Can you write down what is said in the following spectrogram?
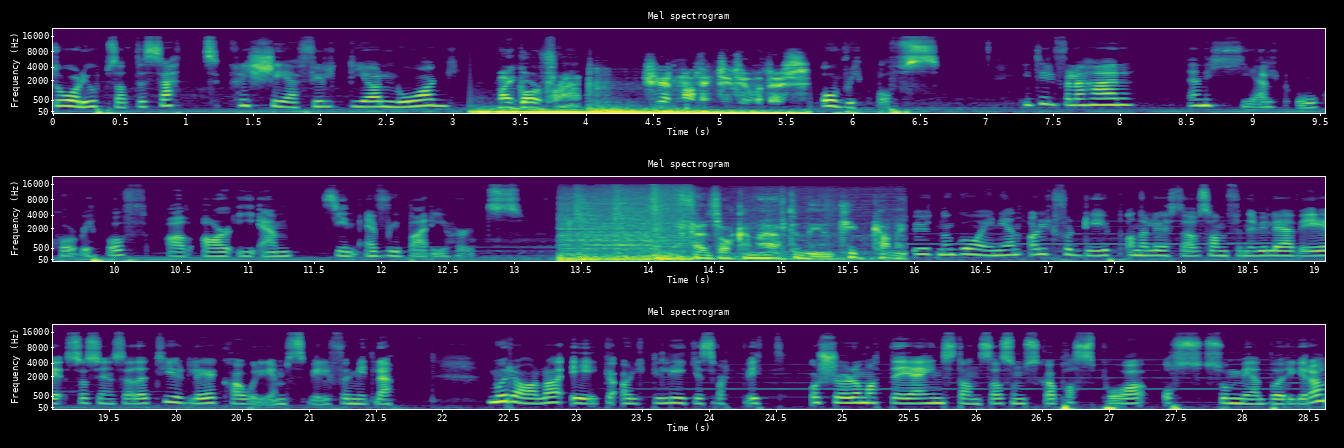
dårlig oppsatte sett, klisjéfylt dialog My girlfriend. She had nothing to do with this. og rip-offs. I tilfellet her en helt OK rip-off av REM sin Everybody Hurts. Uten å gå inn i en altfor dyp analyse av samfunnet vi lever i, så syns jeg det er tydelig hva Williams vil formidle. Moraler er ikke alltid like svart-hvitt, og sjøl om at det er instanser som skal passe på oss som medborgere,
